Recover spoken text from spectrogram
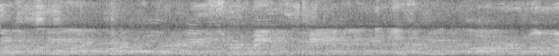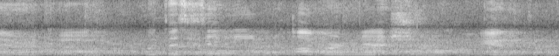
ROTC. Please remain standing as we honor America with the singing of our national anthem.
